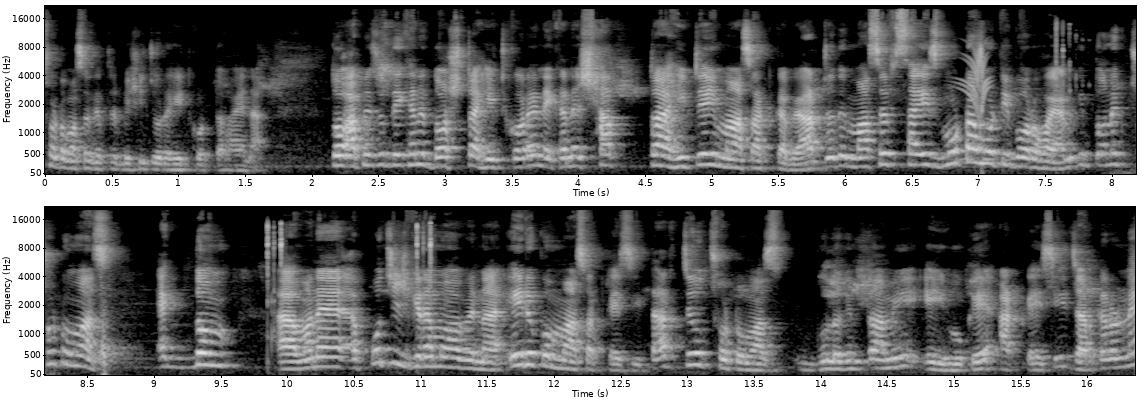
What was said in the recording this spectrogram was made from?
ছোট মাছের ক্ষেত্রে বেশি জোরে হিট করতে হয় না। তো আপনি যদি এখানে দশটা হিট করেন, এখানে সাতটা হিটেই মাছ আটকাবে। আর যদি মাছের সাইজ মোটামুটি বড় হয়, আমি কিন্তু অনেক ছোট মাছ, একদম মানে পঁচিশ গ্রামও হবে না, এইরকম মাছ আটকাইছি। তার চেয়েও ছোট মাছগুলো কিন্তু আমি এই হুকে আটকাইছি, যার কারণে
